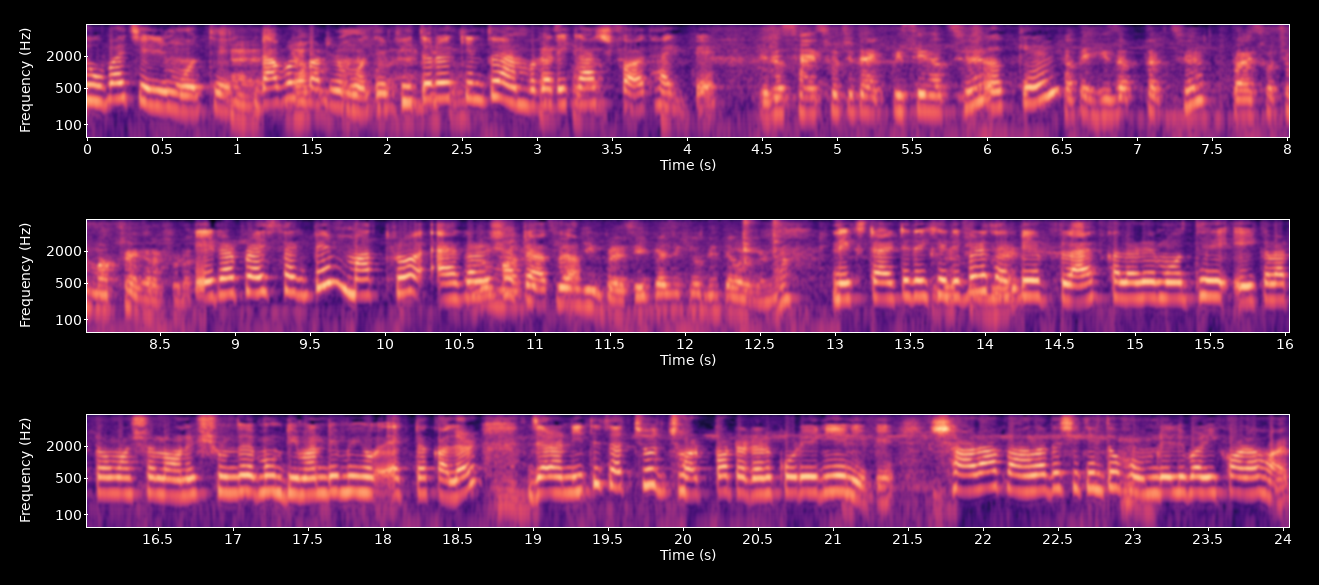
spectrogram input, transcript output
দুবাই চেরির মধ্যে হ্যাঁ, ডাবল পার্টের part মধ্যে। ভিতরে হ্যাঁ, কিন্তু এমব্রয়ডারি কাজ করা থাকবে। এটা সাইজ হচ্ছে এটা এক পিসে আছে ওকে সাথে হিজাব থাকছে প্রাইস হচ্ছে মাত্র 1100 টাকা। এটার প্রাইস থাকবে মাত্র এগারোশো টাকা। প্রাইস এই প্রাইসে কেউ দিতে পারবে না। নেক্সট আইটা দেখিয়ে এটা দেবে এটা থাকবে ব্ল্যাক কালারের মধ্যে। এই কালারটাও মার্শাল্লাহ অনেক সুন্দর এবং ডিমান্ডিং একটা কালার। যারা নিতে চাচ্ছ ঝটপট অর্ডার করে নিয়ে নেবে। সারা বাংলাদেশে কিন্তু হোম ডেলিভারি করা হয়।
